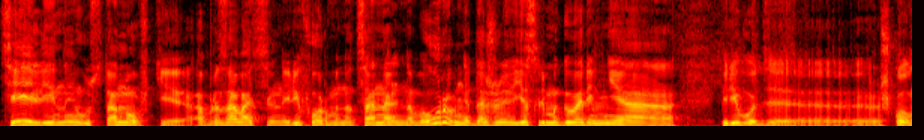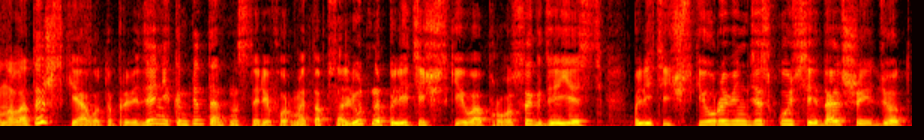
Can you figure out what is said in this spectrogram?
те или иные установки образовательной реформы национального уровня, даже если мы говорим не о переводе э, школ на латышский, а вот о проведении компетентности реформы. Это абсолютно политические вопросы, где есть политический уровень дискуссии, дальше идет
